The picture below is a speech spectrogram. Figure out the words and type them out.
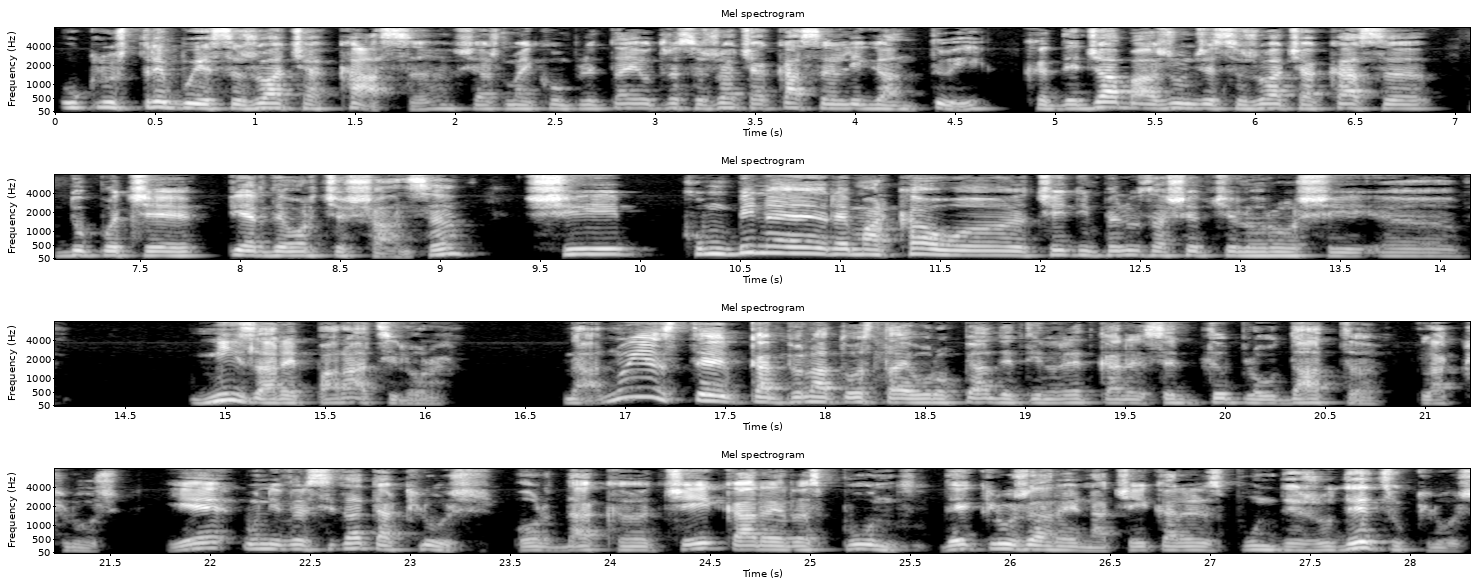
Ucluș trebuie să joace acasă și aș mai completa, eu trebuie să joace acasă în Liga 1, că degeaba ajunge să joace acasă după ce pierde orice șansă și cum bine remarcau uh, cei din peluza șepcelor roșii, uh, miza reparațiilor. Da, nu este campionatul ăsta european de tineret care se întâmplă odată la Cluj. E Universitatea Cluj. Ori dacă cei care răspund de Cluj Arena, cei care răspund de județul Cluj,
